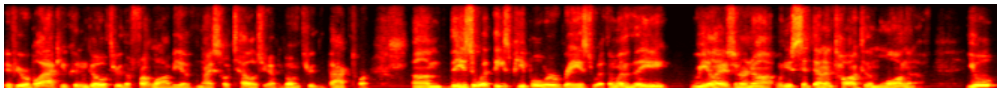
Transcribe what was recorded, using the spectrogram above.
If you were black, you couldn't go through the front lobby of nice hotels. You had to go in through the back door. Um, these are what these people were raised with, and whether they realize it or not, when you sit down and talk to them long enough you'll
